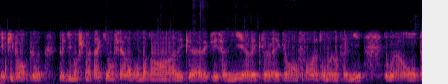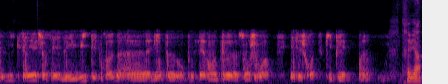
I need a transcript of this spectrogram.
Et puis, par exemple, le, dimanche matin, qui vont faire la dromose avec, avec les familles, avec, avec leurs enfants, la dromose en famille. Donc voilà, on peut mixer sur ces, les huit épreuves, euh, eh bien, on peut, on peut faire un peu son choix. Et c'est, je crois, ce qui plaît. Voilà. Très bien.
